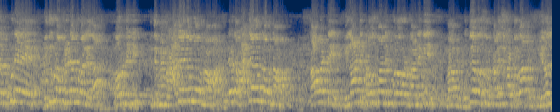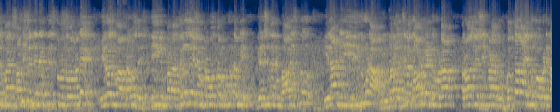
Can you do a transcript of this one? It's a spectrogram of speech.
చెప్పుకునే ఇది కూడా ఫ్రీడమ్ కూడా లేదా? పౌరుడికి. ఇది మేము రాజరికంలో ఉన్నామా? లేదా రాజ్యాంగంలో ఉన్నామా? కాబట్టి ఇలాంటి ప్రభుత్వాన్ని కూలగొట్టడానికి మన ఉద్యోగస్తులు కలిసికట్టుగా ఈరోజు మన సమిష్టి నిర్ణయం తీసుకున్నందువల్లనే ఈరోజు మా ప్రభుత్వం ఈ మన తెలుగుదేశం ప్రభుత్వం కూటమి గెలిచిందని భావిస్తూ ఇలాంటి ఇది కూడా మన వచ్చిన గవర్నమెంట్ కూడా తర్వాత చూసి ఇక్కడ కొత్తగా ఎన్నుకోబడిన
